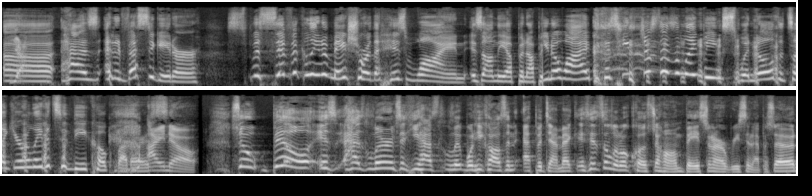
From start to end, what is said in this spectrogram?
uh, has an investigator specifically to make sure that his wine is on the up and up. You know why? Because he just doesn't like being swindled. It's like you're related to the Koch brothers. I know. So Bill is has learns that he has li- what he calls an epidemic. It hits a little close to home based on our recent episode,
